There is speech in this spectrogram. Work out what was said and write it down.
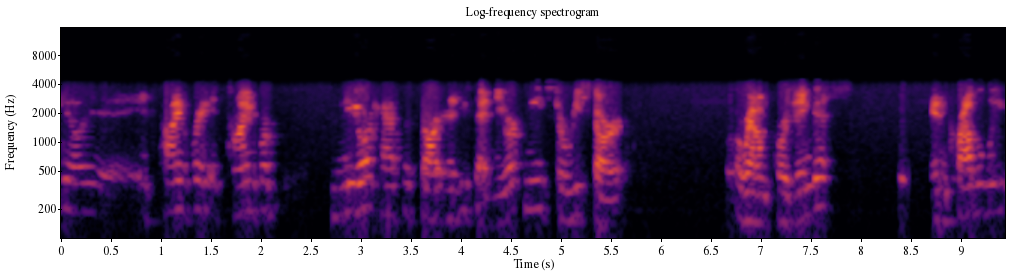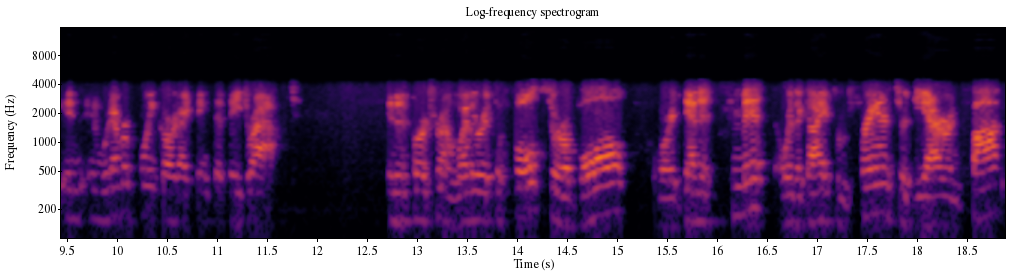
you know, it's time for it's time for New York has to start. As you said, New York needs to restart around Porzingis and probably in, in whatever point guard I think that they draft in the first round, whether it's a Fultz or a Ball or a Dennis Smith or the guy from France or De'Aaron Fox,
